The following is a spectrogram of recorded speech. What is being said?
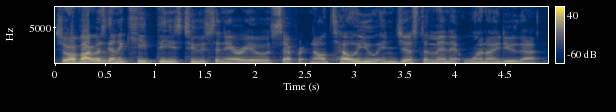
So if I was going to keep these two scenarios separate, and I'll tell you in just a minute when I do that,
